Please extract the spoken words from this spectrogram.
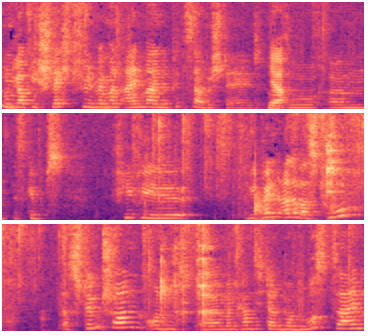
unglaublich schlecht fühlen, wenn man einmal eine Pizza bestellt. Ja. Also ähm, es gibt viel, viel, wir können alle was tun, das stimmt schon und äh, man kann sich darüber bewusst sein,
